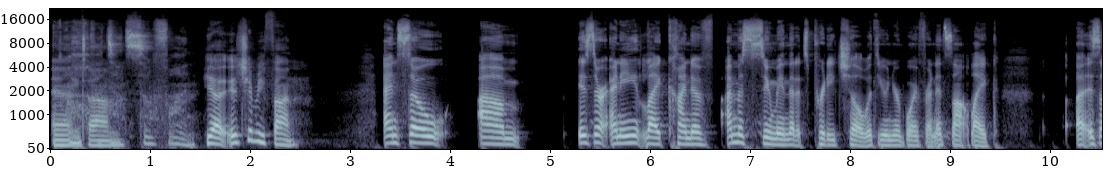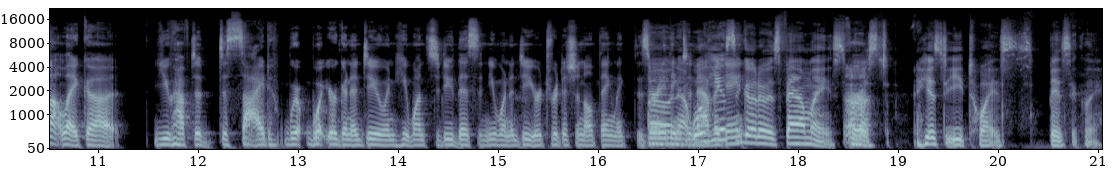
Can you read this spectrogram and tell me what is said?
and um, so fun. yeah, it should be fun. And so, um, is there any like kind of? I'm assuming that it's pretty chill with you and your boyfriend. It's not like, uh, it's not like uh, you have to decide wh- what you're going to do, and he wants to do this, and you want to do your traditional thing. Like, is there Oh, anything no. to well, navigate? Uh-huh. he has to go to his family's 1st He has to eat twice, basically.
